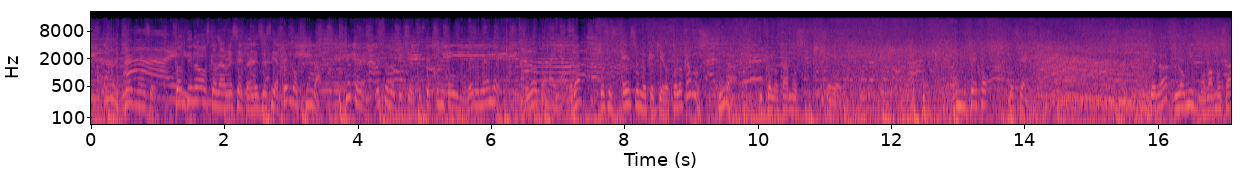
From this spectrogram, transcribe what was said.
Ay. Continuamos con la receta. Les decía, tengo jiba. Quiero que vean, esto es lo que quiero, que esté punto uno. ¿Ven mirando? Se nota, ¿verdad? Entonces, eso es lo que quiero. Colocamos jiba y colocamos cebolla. Y dejo que sea. ¿Verdad? Lo mismo, vamos a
